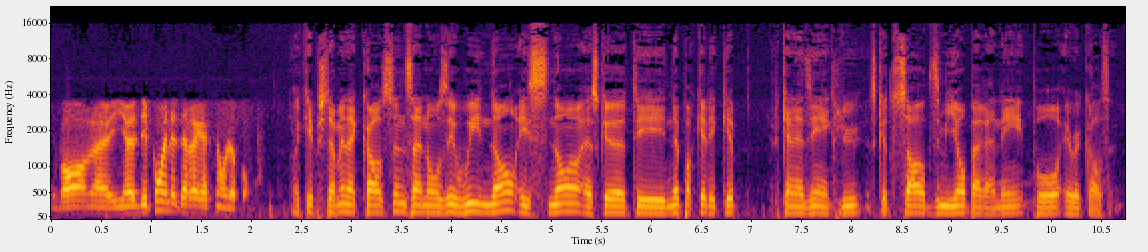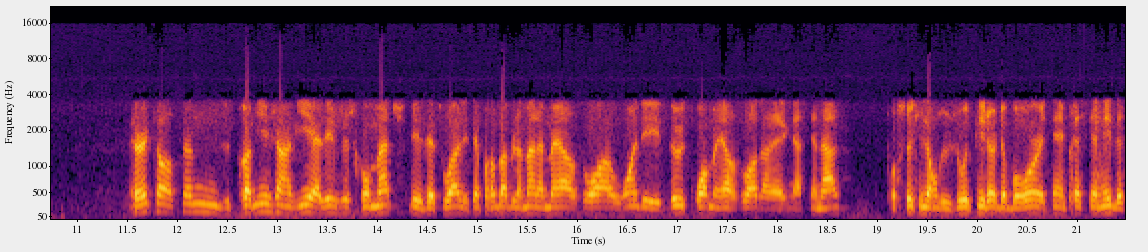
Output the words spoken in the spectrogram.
il, va avoir, euh, il y a des points d'interrogation là pour OK, puis je termine avec Carlson, San Jose. Oui, non. Et sinon, est-ce que tu es n'importe quelle équipe, le Canadien inclus, est-ce que tu sors 10 millions par année pour Eric Carlson? Eric Carlson, du 1er janvier aller jusqu'au match des étoiles, était probablement le meilleur joueur ou un des deux, trois meilleurs joueurs dans la Ligue nationale. Pour ceux qui l'ont vu jouer, Peter DeBoer était impressionné de,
